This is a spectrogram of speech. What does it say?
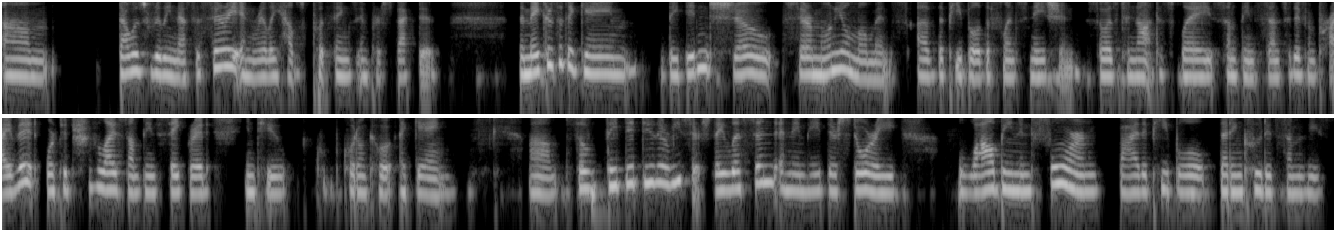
um, that was really necessary and really helps put things in perspective. The makers of the game they didn't show ceremonial moments of the people of the Flint's nation so as to not display something sensitive and private or to trivialize something sacred into quote unquote a game. Um, so they did do their research. They listened and they made their story while being informed by the people that included some of these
